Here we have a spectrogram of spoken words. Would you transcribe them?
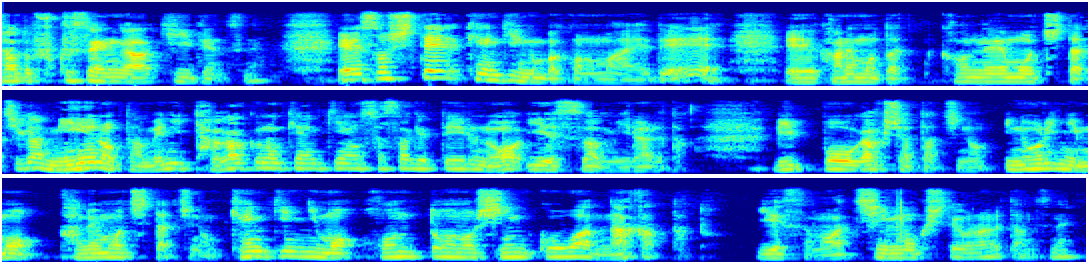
ちゃんと伏線が効いてるんですね。えー、そして、献金箱の前で、えー、金持た金持ちたちが見栄のために多額の献金を捧げているのをイエスは見られた。立法学者たちの祈りにも、金持ちたちの献金にも本当の信仰はなかったと。イエス様は沈黙しておられたんですね。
